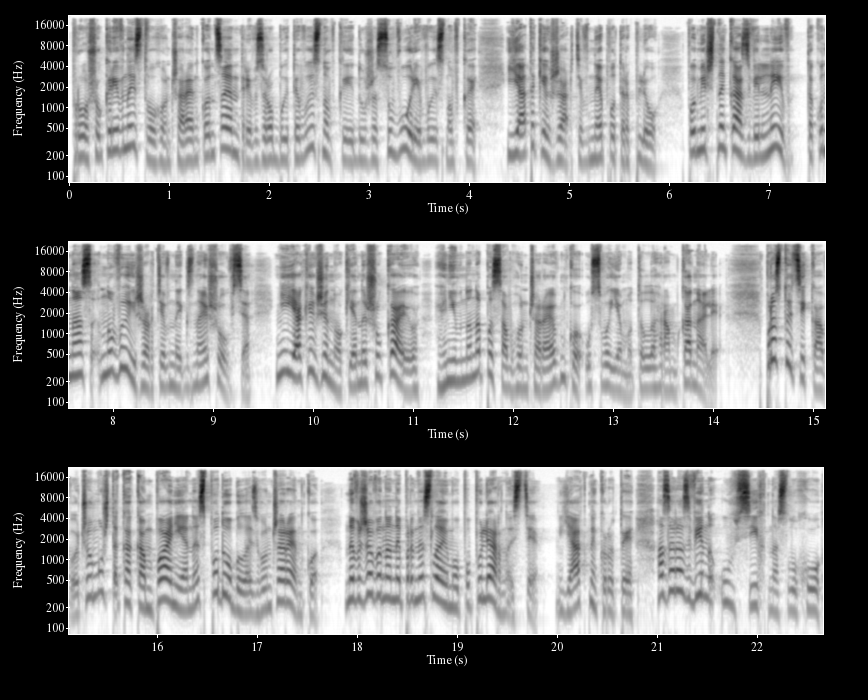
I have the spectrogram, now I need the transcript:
Прошу керівництво Гончаренко центрів зробити висновки і дуже суворі висновки. Я таких жартів не потерплю. Помічника звільнив, так у нас новий жартівник знайшовся. Ніяких жінок я не шукаю. Гнівно написав Гончаренко у своєму телеграм-каналі. Просто цікаво, чому ж така кампанія не сподобалась Гончаренко? Невже вона не принесла йому популярності? Як не крути? А зараз він у всіх на слуху.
